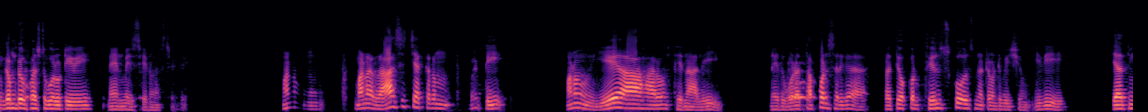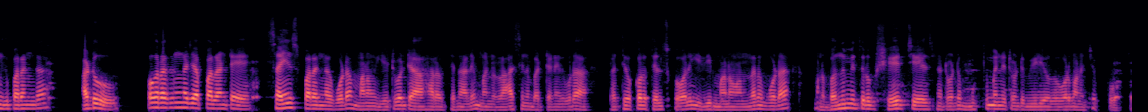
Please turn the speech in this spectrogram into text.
Welcome to first Guru TV. నేను మీ శ్రీనివాస్ రెడ్డి. మనం మన రాశి చక్రం బట్టి మనం ఏ ఆహారం తినాలి అనేది కూడా తప్పనిసరిగా ప్రతి ఒక్కరు తెలుసుకోవాల్సినటువంటి విషయం. ఇది ఆధ్యాత్మిక పరంగా అటు ఒక రకంగా చెప్పాలంటే సైన్స్ పరంగా కూడా మనం ఎటువంటి ఆహారం తినాలి మన రాశిని బట్టి అనేది కూడా ప్రతి ఒక్కరు తెలుసుకోవాలి. ఇది మనం అందరం కూడా మన బంధుమిత్రులకు షేర్ చేయాల్సినటువంటి ముఖ్యమైనటువంటి వీడియోగా కూడా మనం చెప్పుకోవచ్చు.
